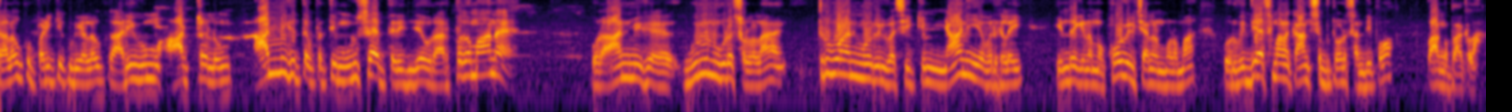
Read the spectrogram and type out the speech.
அளவுக்கு படிக்கக்கூடிய அளவுக்கு அறிவும் ஆற்றலும் ஆன்மீகத்தை பற்றி முழுசாக தெரிஞ்ச ஒரு அற்புதமான ஒரு ஆன்மீக குருன்னு கூட சொல்லலாம். திருவான்மூரில் வசிக்கும் ஞானி அவர்களை இன்றைக்கு நம்ம கோவில் சேனல் மூலமாக ஒரு வித்தியாசமான கான்செப்டோடு சந்திப்போம். வாங்க பார்க்கலாம்.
